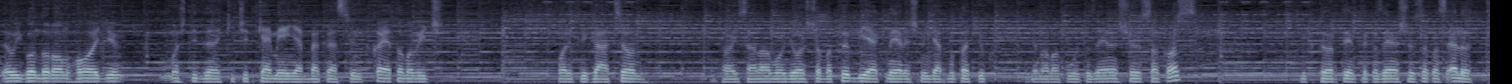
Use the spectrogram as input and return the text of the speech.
De úgy gondolom, hogy most idén egy kicsit keményebbek leszünk. Kajetanovics kvalifikáción egy hajszállal gyorsabb a többieknél, és mindjárt mutatjuk, hogyan alakult az első szakasz mik történtek az első szakasz előtt.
